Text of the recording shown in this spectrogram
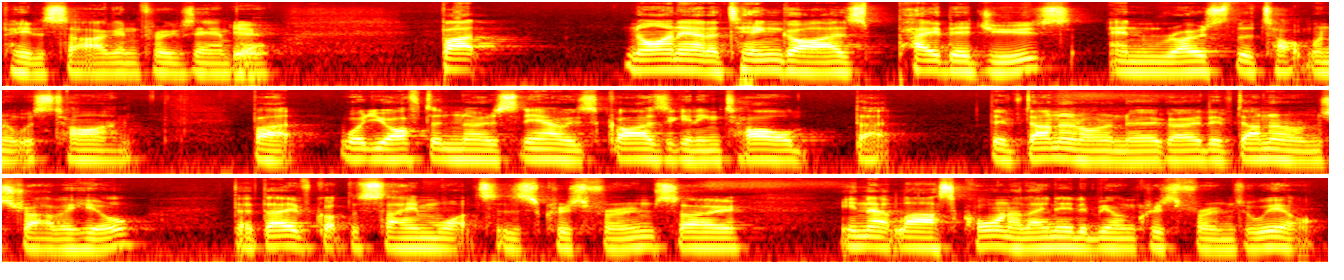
Peter Sagan, for example. Yeah. But nine out of ten guys paid their dues and rose to the top when it was time. But what you often notice now is guys are getting told that they've done it on an ergo, they've done it on Strava Hill, that they've got the same watts as Chris Froome. So in that last corner, they need to be on Chris Froome's wheel.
